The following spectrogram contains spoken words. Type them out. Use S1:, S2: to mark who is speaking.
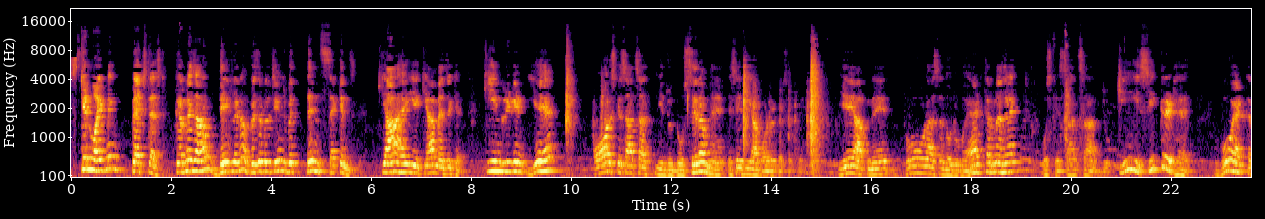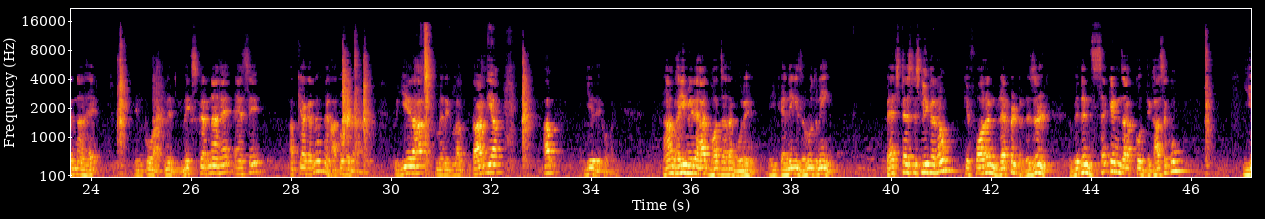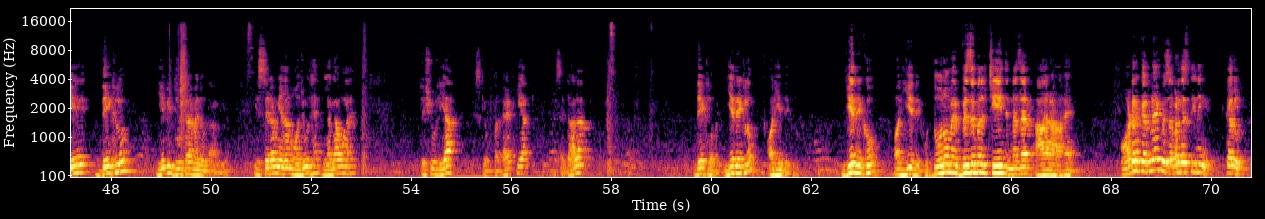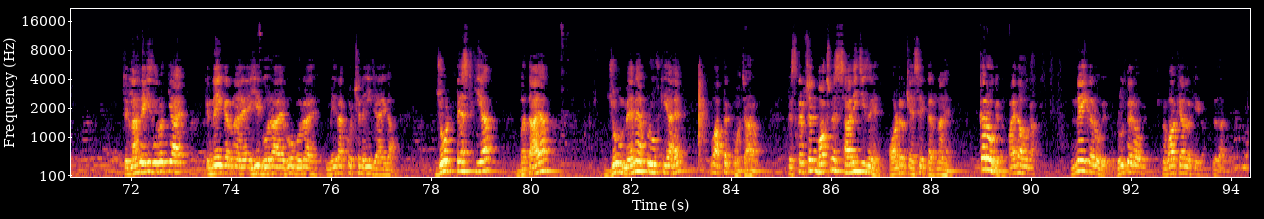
S1: Skin whitening patch test करने जा रहा हूँ, देख लेना visible change within seconds क्या है ये, क्या मैजिक है? की इंग्रेडिएंट ये है, और इसके साथ साथ ये जो दो सिरम है, इसे भी आप ऑर्डर कर सकते हैं। ये आपने थोड़ा सा दोनों को ऐड करना है, उसके साथ साथ जो की सीक्रेट है, वो ऐड करना है। इनको आपने मिक्स करना है, ऐसे। अब क्या करना है? अपने हाथों पे लगाना तो ये रहा, मैंने ग्लव उतार दिया। अब ये देखो भाई। हाँ भाई, मेरे हाथ बहुत ज़्यादा गोरे हैं। ये कहने की ज़रूरत नहीं पैच टेस्ट इसलिए कर रहा हूँ कि फॉरन rapid result within second आपको दिखा सकूँ। ये देख लो। ये भी दूसरा मैंने उतार दिया। ये सिरम यहाँ मौजूद है, लगा हुआ है। टिश्यू लिया, इसके ऊपर ऐड किया ऐसे डाला। देख लो भाई, ये देख लो और ये देख लो। ये देखो और ये देखो। दोनों में विजिबल चेंज नज़र आ रहा है। ऑर्डर करना है, कोई ज़बरदस्ती नहीं है। कर लो। चिल्लाने की ज़रूरत क्या है? कि नहीं करना है, ये गोरा है, वो गोरा है, मेरा कुछ नहीं जाएगा। जो टेस्ट किया, बताया, जो मैंने अप्रूव किया है, वो आप तक पहुँचा रहा हूँ। डिस्क्रिप्शन बॉक्स में सारी चीज़ें हैं। ऑर्डर कैसे करना है? करोगे तो फ़ायदा होगा। नहीं करोगे तो रुलते रहोगे। तो नवाब ख्याल रखिएगा।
